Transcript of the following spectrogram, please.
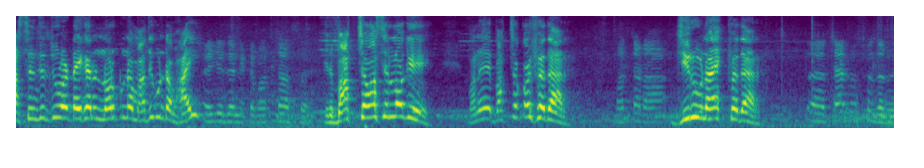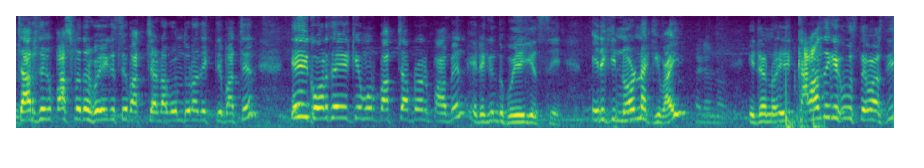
আর্সেঞ্জেল জোড়াটা এখানে নরকুন্ডা মাদিকুন্ডা ভাই? বাচ্চা আছে। এটা বাচ্চা আছে লগে। মানে বাচ্চা কয় ফেদার? জিরো না এক ফেদার? চার থেকে পাঁচ ফেদার হয়ে গেছে বাচ্চাটা বন্ধুরা দেখতে পাচ্ছেন। এই ঘর থেকে কেমন বাচ্চা আপনারা পাবেন এটা কিন্তু হয়ে গেছে। এটা কি নর নাকি ভাই? এটা নয় এই কালার দেখে বুঝতে পারছি।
